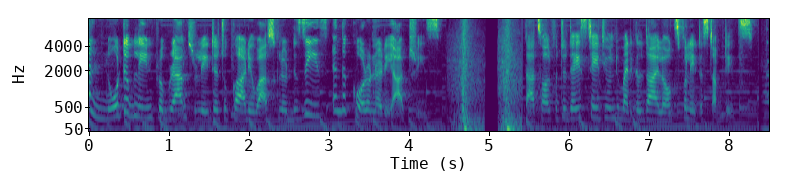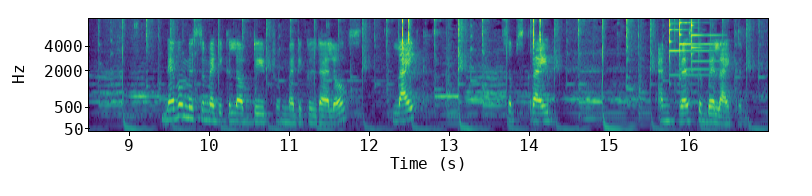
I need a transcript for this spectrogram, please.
and notably in programs related to cardiovascular disease in the coronary arteries. That's all for today. Stay tuned to Medical Dialogues for latest updates. Never miss a medical update from Medical Dialogues. Like, subscribe, and press the bell icon.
